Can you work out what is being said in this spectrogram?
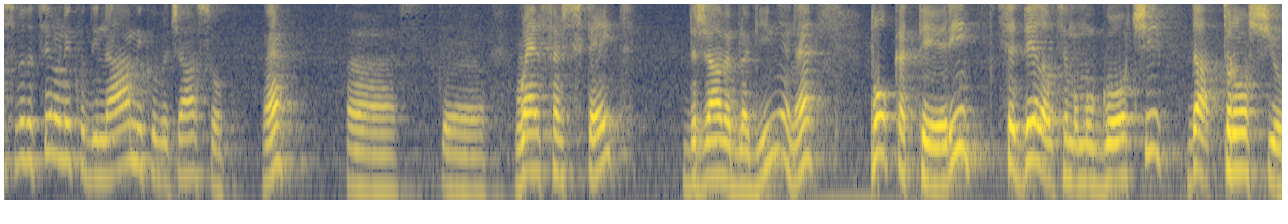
Seveda celo neko dinamiko v času ne, uh, welfare state, države blaginje, ne, po kateri se delavcem omogoči, da trošijo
